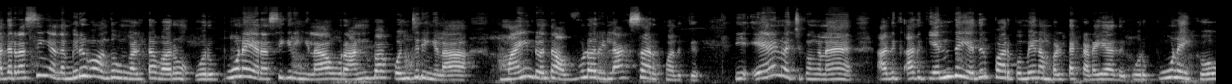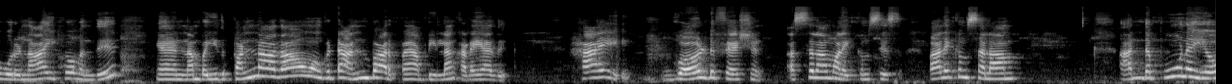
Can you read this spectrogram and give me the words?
அதை ரசிங்க அந்த மிருகம் வந்து உங்கள்கிட்ட வரும். ஒரு பூனையை ரசிக்கிறீங்களா? ஒரு அன்பா கொஞ்சுறீங்களா? மைண்ட் வந்து அவ்வளோ ரிலாக்ஸா இருக்கும் அதுக்கு. ஏன்னு வச்சுக்கோங்களேன் அதுக்கு அதுக்கு எந்த எதிர்பார்ப்புமே நம்மள்கிட்ட கிடையாது. ஒரு பூனைக்கோ ஒரு நாய்க்கோ வந்து நம்ம இது பண்ணாதான் உங்ககிட்ட அன்பா இருப்பேன். அப்படிலாம் கிடையாது. ஹாய் கோல்டு ஃபேஷன் அஸ்லாம் வலைக்கும் சிஸ். வலைக்கும் சலாம். அந்த பூனையோ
